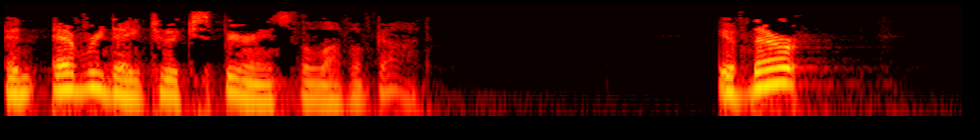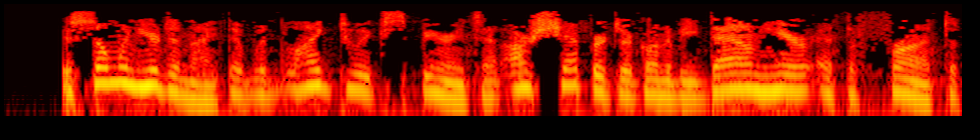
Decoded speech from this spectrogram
And every day to experience the love of God. If there is someone here tonight that would like to experience that, our shepherds are going to be down here at the front to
